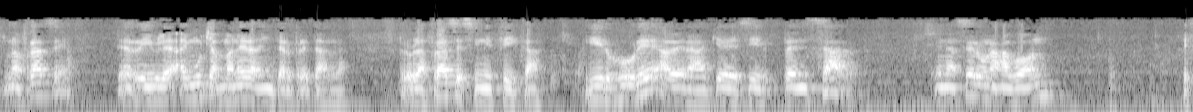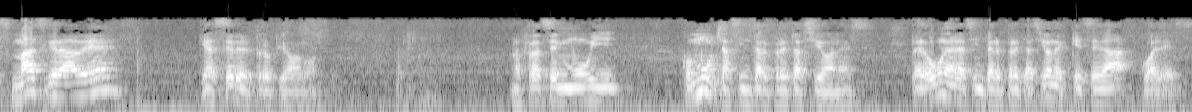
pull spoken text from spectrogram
Es una frase terrible, hay muchas maneras de interpretarla, pero la frase significa Yirjure Averá, quiere decir pensar en hacer un agón es más grave que hacer el propio agón. Una frase muy con muchas interpretaciones, pero una de las interpretaciones que se da, ¿cuál es?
